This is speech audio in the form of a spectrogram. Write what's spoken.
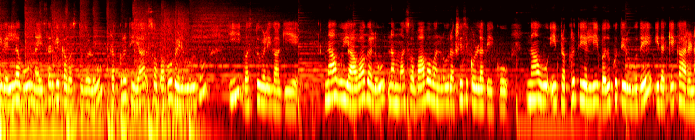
ಇವೆಲ್ಲವೂ ನೈಸರ್ಗಿಕ ವಸ್ತುಗಳು, ಪ್ರಕೃತಿಯ ಸೊಬಗು ಬೆಳೆಯುವುದು ಈ ವಸ್ತುಗಳಿಗಾಗಿಯೇ. ನಾವು ಯಾವಾಗಲೂ ನಮ್ಮ ಸ್ವಭಾವವನ್ನು ರಕ್ಷಿಸಿಕೊಳ್ಳಬೇಕು. ನಾವು ಈ ಪ್ರಕೃತಿಯಲ್ಲಿ ಬದುಕುತ್ತಿರುವುದೇ ಇದಕ್ಕೆ ಕಾರಣ.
